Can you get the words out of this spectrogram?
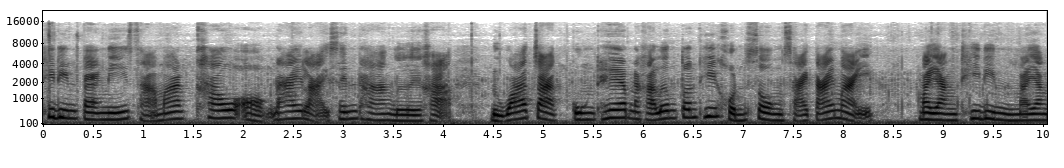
ที่ดินแปลงนี้สามารถเข้าออกได้หลายเส้นทางเลยค่ะ หรือว่าจากกรุงเทพนะคะ เริ่มต้นที่ขนส่งสายใต้ใหม่ มายังที่ดินมายัง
